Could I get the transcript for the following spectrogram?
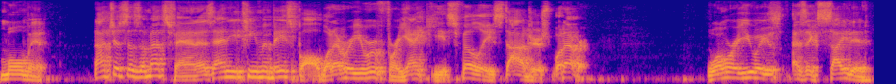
moment? Not just as a Mets fan, as any team in baseball, whatever you root for, Yankees, Phillies, Dodgers, whatever. When were you as, as excited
